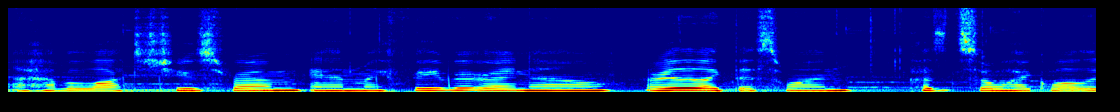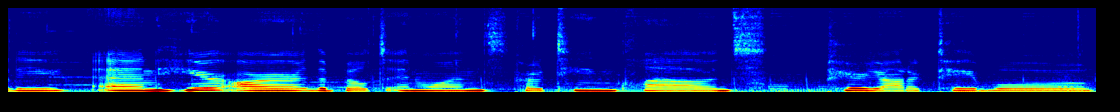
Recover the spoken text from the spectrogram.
I have a lot to choose from, and my favorite right now, I really like this one because it's so high quality. And here are the built-in ones. Protein clouds, periodic table,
